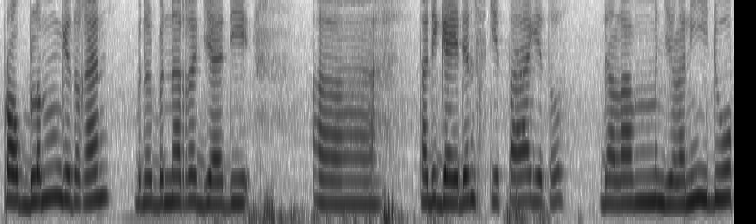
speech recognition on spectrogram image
problem gitu kan. Bener-bener jadi uh, tadi guidance kita gitu dalam menjalani hidup.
